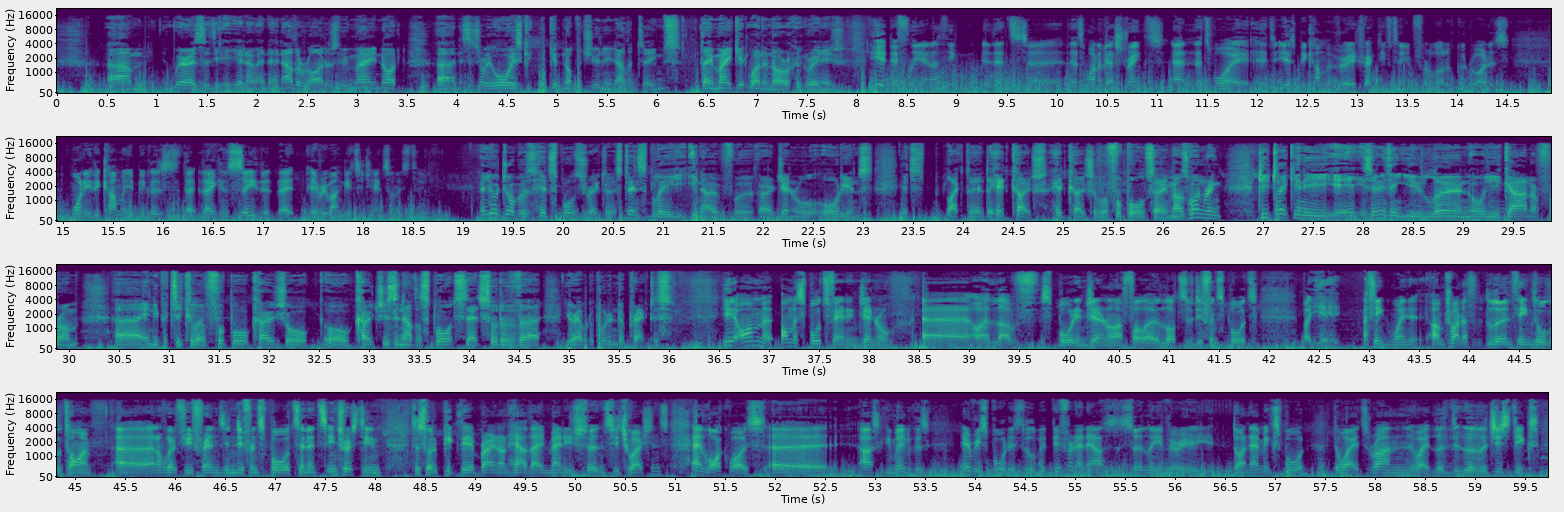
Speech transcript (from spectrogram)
Um, whereas you know, and, and other riders who may not uh, necessarily always get, get an opportunity in other teams, they may get one in Orica Green Edge. Yeah, definitely, and I think that's uh, that's one of our strengths, and that's why it has become a very attractive team for a lot of good riders wanting to come here because they, they can see that, that everyone gets a chance on this team. Now, your job as head sports director, ostensibly, you know, for, for a general audience, it's like the, the head coach, head coach of a football team. I was wondering, do you take any, is there anything you learn or you garner from uh, any particular football coach or, or coaches in other sports that sort of uh, you're able to put into practice? Yeah, I'm a, I'm a sports fan in general. Uh, I love sport in general. I follow lots of different sports, but yeah, I think when I'm trying to learn things all the time, uh, and I've got a few friends in different sports, and it's interesting to sort of pick their brain on how they manage certain situations, and likewise uh, asking me because every sport is a little bit different, and ours is certainly a very dynamic sport. The way it's run, the way the, the logistics,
